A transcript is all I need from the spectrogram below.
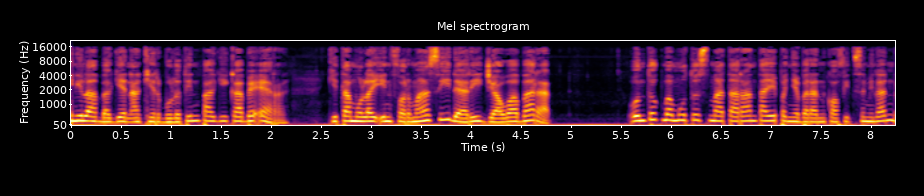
Inilah bagian akhir buletin pagi KBR. Kita mulai informasi dari Jawa Barat. Untuk memutus mata rantai penyebaran COVID-19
